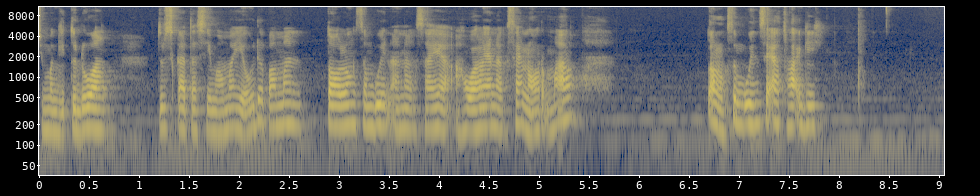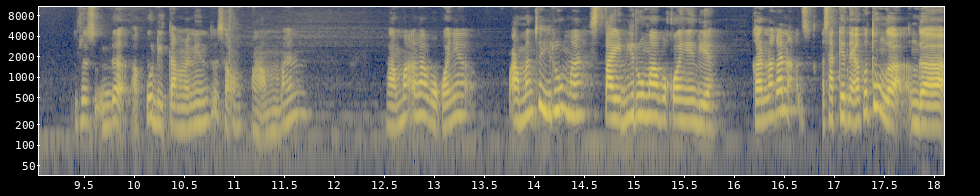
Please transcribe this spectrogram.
Cuma gitu doang. Terus kata si mama ya udah paman tolong sembuhin anak saya. Awalnya anak saya normal. Tolong sembuhin sehat lagi terus udah aku ditanganin tuh sama paman lama lah pokoknya paman tuh di rumah stay di rumah pokoknya dia. Karena kan sakitnya aku tuh nggak nggak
